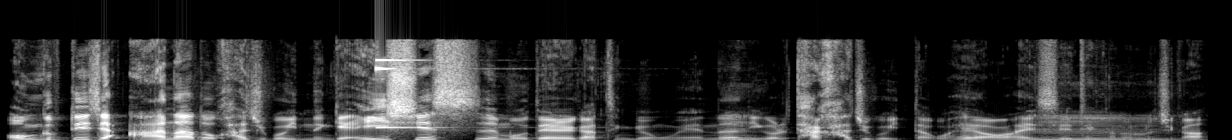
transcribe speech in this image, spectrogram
언급되지 않아도 가지고 있는 게 ACS 모델 같은 경우에는 음. 이걸 다 가지고 있다고 해요. SA 음. 테크놀로지가.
